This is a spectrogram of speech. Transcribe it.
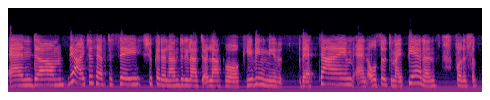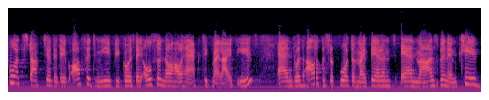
And um, yeah, I just have to say shukr alhamdulillah to Allah for giving me that time and also to my parents for the support structure that they've offered me because they also know how hectic my life is. And without the support of my parents and my husband and kids,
